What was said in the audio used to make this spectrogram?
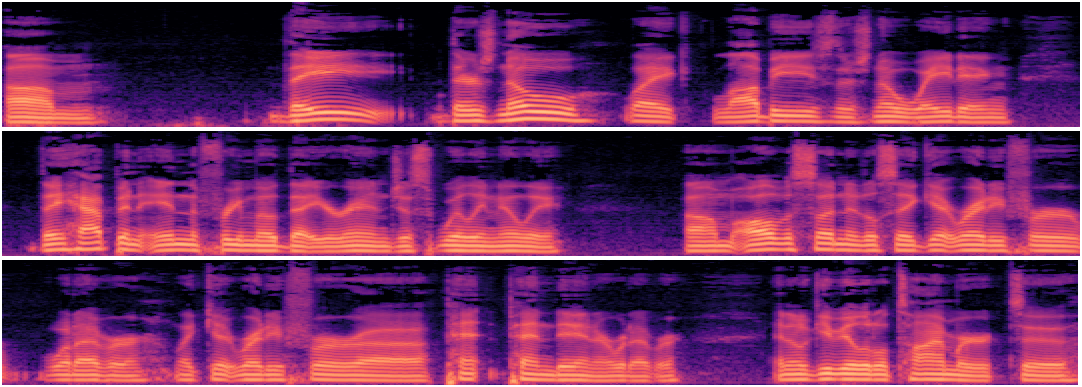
um, they there's no like lobbies, there's no waiting. They happen in the free mode that you're in, just willy nilly. Um, all of a sudden, it'll say get ready for whatever, like get ready for uh, pen, penned in or whatever, and it'll give you a little timer to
